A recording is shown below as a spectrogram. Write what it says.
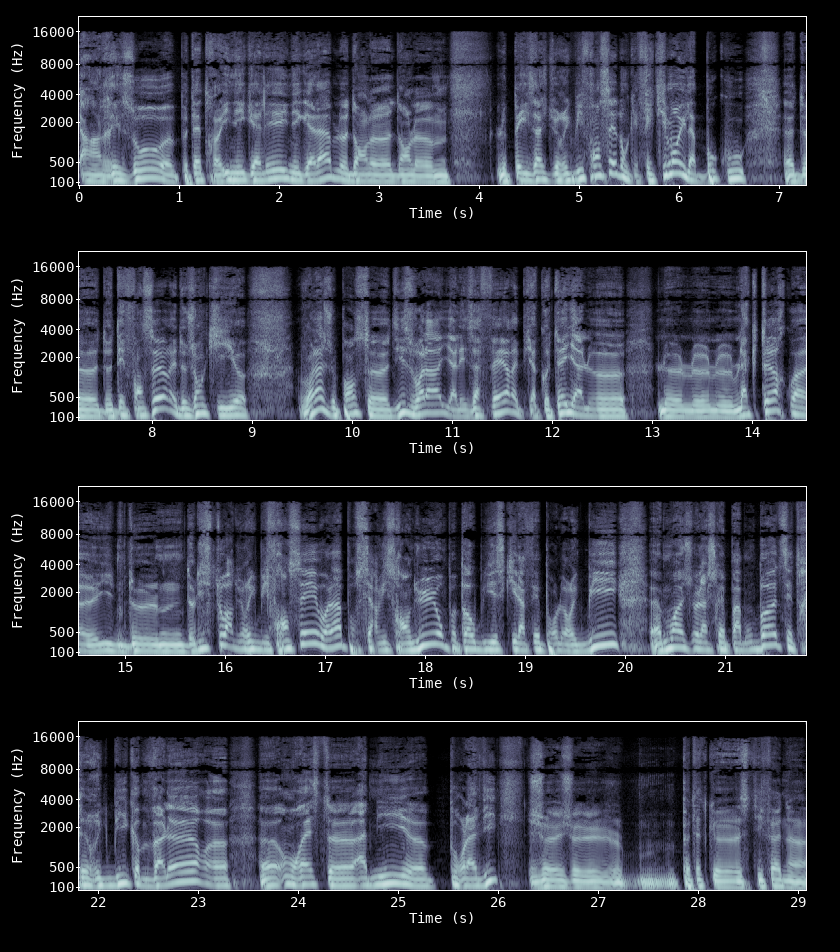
a un réseau euh, peut-être inégalé, inégalable dans le dans le le paysage du rugby français. Donc effectivement, il a beaucoup euh, de, de défenseurs et de gens qui, euh, voilà, je pense, euh, disent voilà, il y a les affaires et puis à côté il y a le le le- l'acteur quoi de de l'histoire du rugby français. Voilà, pour service rendu, on peut pas oublier ce qu'il a fait pour le rugby. Moi, je lâcherai pas mon bot. C'est très rugby comme valeur. On reste amis pour la vie. Je, je, je- peut-être que Stephen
